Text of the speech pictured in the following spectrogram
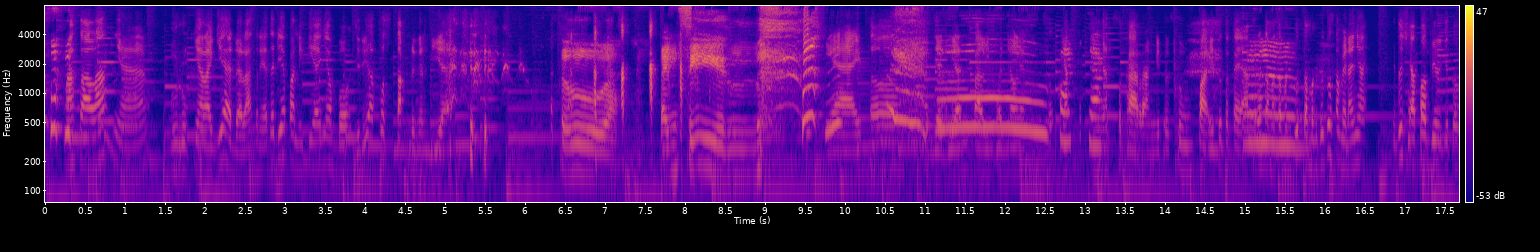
masalahnya buruknya lagi adalah ternyata dia panitianya, Bo. Jadi aku stuck dengan dia. Uh, thanksin. ya, itu kejadian paling konyol yang ingat sekarang gitu. Sumpah itu tuh kayak akhirnya teman-temanku, temanku tuh sampai nanya, "Itu siapa Bill?" gitu.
